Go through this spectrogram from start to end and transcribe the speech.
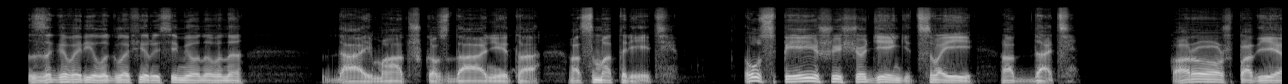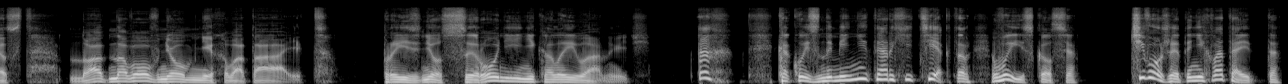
— заговорила Глафира Семеновна. Дай, матушка, здание-то осмотреть. Успеешь еще деньги свои отдать. Хорош подъезд, но одного в нем не хватает, — произнес с иронией Николай Иванович. Ах, какой знаменитый архитектор выискался! Чего же это не хватает-то?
